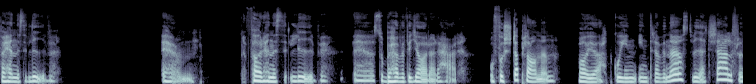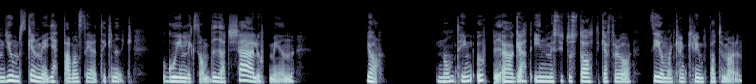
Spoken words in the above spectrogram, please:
för hennes liv. Ehm, för hennes liv eh, så behöver vi göra det här. Och första planen var ju att gå in intravenöst via ett kärl från ljumsken med jätteavancerad teknik. Och gå in liksom via ett kärl upp med en, ja, någonting upp i ögat, in med cytostatika för att se om man kan krympa tumören.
